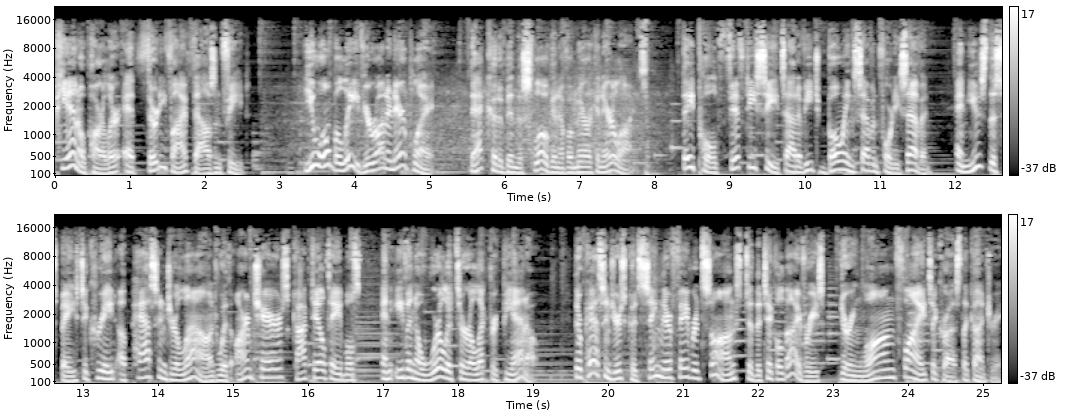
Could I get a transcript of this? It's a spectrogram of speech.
Piano parlor at 35,000 feet. You won't believe you're on an airplane. That could have been the slogan of American Airlines. They pulled 50 seats out of each Boeing 747 and used the space to create a passenger lounge with armchairs, cocktail tables, and even a Wurlitzer electric piano. Their passengers could sing their favorite songs to the tickled ivories during long flights across the country.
